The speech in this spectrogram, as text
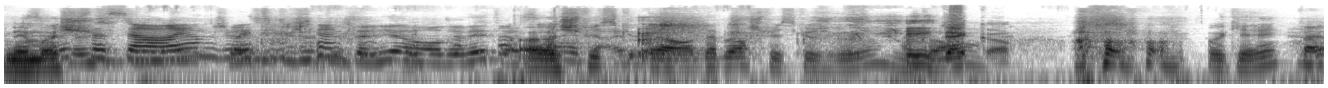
Mais moi, je Ça suis... sert à rien de jouer toute ta vie, à un moment donné, t'as Euh, ça, je fais ce que... t'arrêtes. Alors d'abord, je fais ce que je veux, D'accord. Ok. Enfin,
